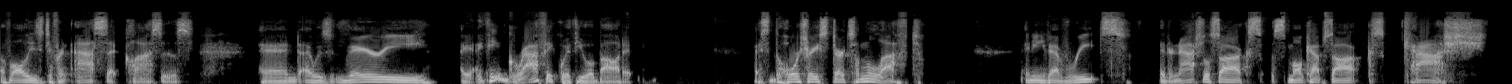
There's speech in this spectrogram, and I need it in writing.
of all these different asset classes. And I was very, I, I think, graphic with you about it. I said the horse race starts on the left, and you can have REITs, international stocks, small cap stocks, cash,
